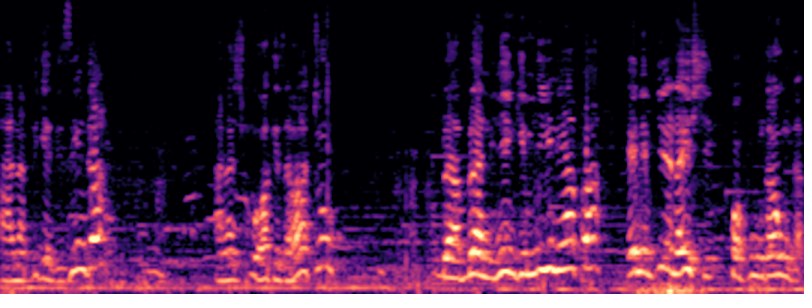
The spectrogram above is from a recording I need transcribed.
Anapiga vizinga, anachukua wake za watu, bla bla ni nyingi mjini hapa. Yaani mjini anaishi kwa kuungaunga.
